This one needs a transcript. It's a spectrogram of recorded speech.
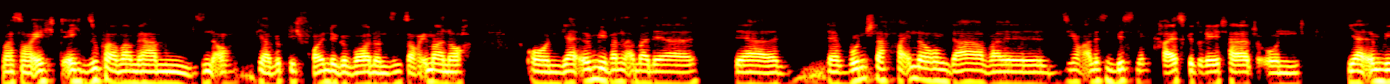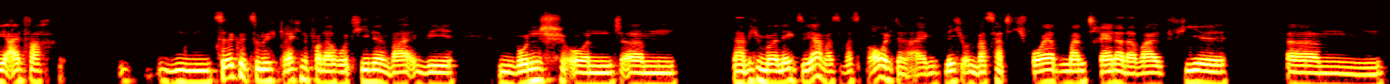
was auch echt, echt super war. Wir haben, sind auch ja wirklich Freunde geworden und sind es auch immer noch. Und ja, irgendwie war dann aber der, der, der Wunsch nach Veränderung da, weil sich auch alles ein bisschen im Kreis gedreht hat und ja, irgendwie einfach einen Zirkel zu durchbrechen von der Routine war irgendwie ein Wunsch und ähm, da habe ich mir überlegt, so ja, was, was brauche ich denn eigentlich und was hatte ich vorher mit meinem Trainer? Da war halt viel ähm,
